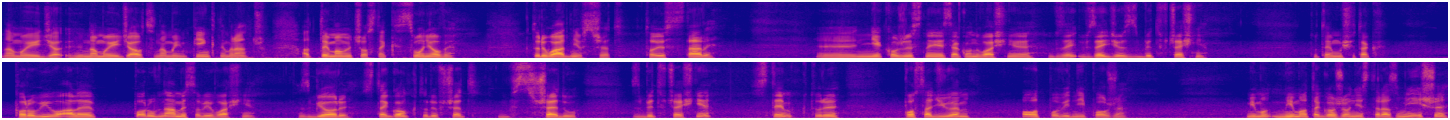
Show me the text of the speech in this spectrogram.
na mojej, na mojej działce, na moim pięknym ranczu. A tutaj mamy czosnek słoniowy, który ładnie wszedł. To jest stary. E, Niekorzystny jest, jak on właśnie wzej- wzejdzie zbyt wcześnie. Tutaj mu się tak porobiło, ale porównamy sobie właśnie zbiory z tego, który wszedł, wszedł zbyt wcześnie, z tym, który posadziłem o odpowiedniej porze. Mimo, mimo tego, że on jest teraz mniejszy,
